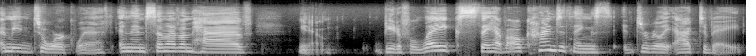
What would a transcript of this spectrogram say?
I mean, to work with. And then some of them have, you know, beautiful lakes. They have all kinds of things to really activate.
